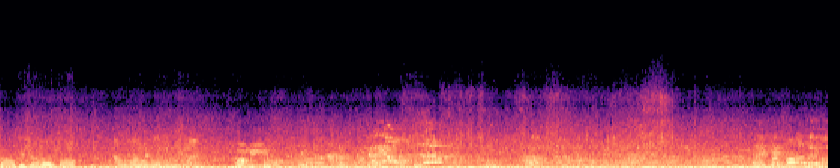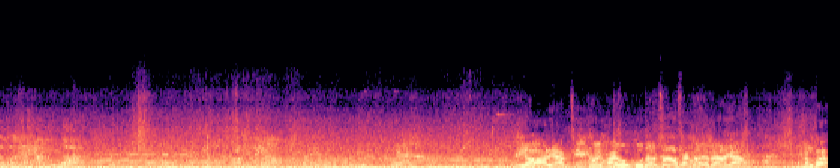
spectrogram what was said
嫂，叫小贺嫂。黄宇。有两鸡腿排骨骨的，最后三个有没有？要两百，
